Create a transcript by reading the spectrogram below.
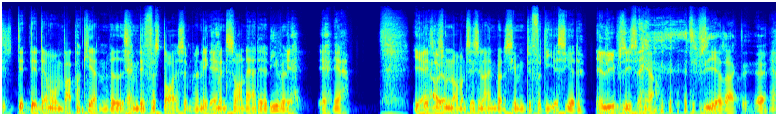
det, det, det, der må man bare parkere den ved. Ja. det forstår jeg simpelthen ikke, Ja. ja. men sådan er det alligevel. Ja, ja. ja. Ja, Lidt ligesom når man til sin egen børn siger, "Jamen, det er fordi, jeg siger det. Ja, lige præcis. Ja. Det er fordi, jeg har sagt det. Ja. Ja.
